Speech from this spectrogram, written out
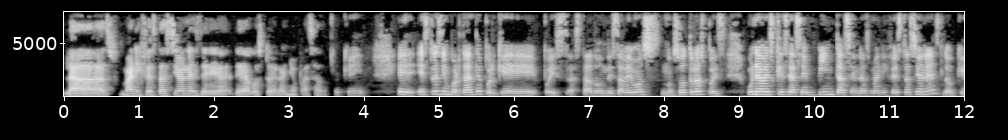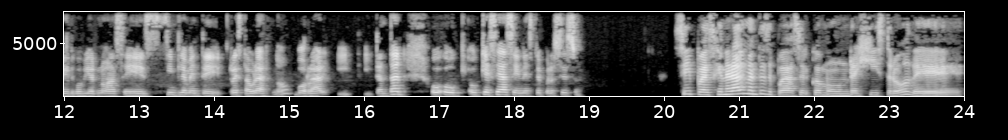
las manifestaciones de, de, agosto del año pasado. Ok. Eh, esto es importante porque, pues, hasta donde sabemos nosotros, pues, una vez que se hacen pintas en las manifestaciones, lo que el gobierno hace es simplemente restaurar, ¿no? Borrar y, y tan tan. O, o, qué se hace en este proceso? Sí, pues generalmente se puede hacer como un registro de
